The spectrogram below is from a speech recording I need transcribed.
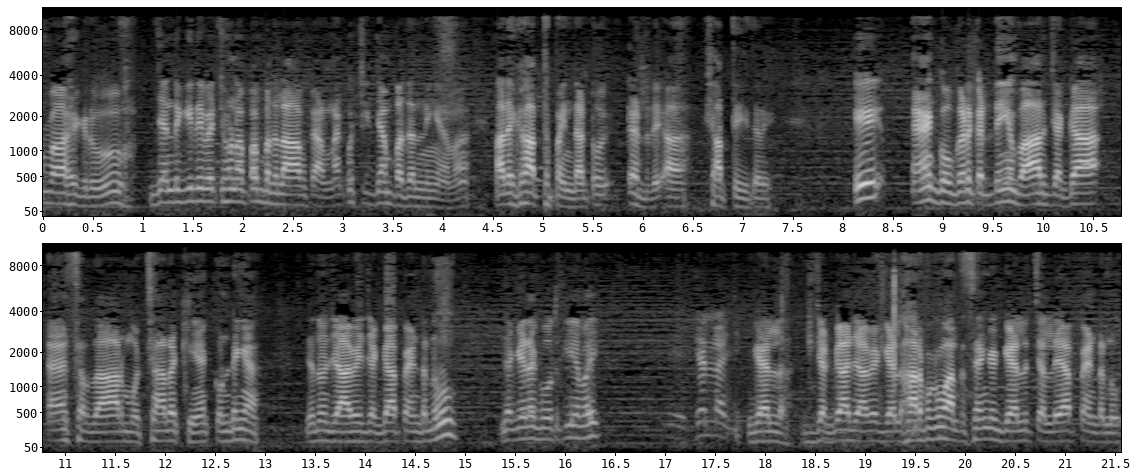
ਵਾਹਿਗੁਰੂ। ਜ਼ਿੰਦਗੀ ਦੇ ਵਿੱਚ ਹੁਣ ਆਪਾਂ ਬਦਲਾਵ ਕਰਨਾ ਕੁਝ ਚੀਜ਼ਾਂ ਬਦਲਣੀਆਂ ਵਾ। ਆ ਦੇਖ, ਹੱਥ ਪੈਂਦਾ ਢਿੱਡ ਦੇ ਆ ਛਾਤੀ ਤੇਰੇ। ਇਹ ਐ ਗੋਗੜ ਕੱਢੇ ਆ, ਬਾਹਰ ਜੱਗਾ ਐ ਸਰਦਾਰ ਮੁੱਛਾਂ ਰੱਖੀਆਂ ਕੁੰਡੀਆਂ ਜਦੋਂ ਜਾਵੇ ਜੱਗਾ ਪਿੰਡ ਨੂੰ। ਜੱਗੇ ਦਾ ਗੋਤ ਕੀ ਹੈ ਬਾਈ? ਗਿੱਲ ਹੈ ਜੀ। ਗਿੱਲ। ਜੱਗਾ ਜਾਵੇ ਗਿੱਲ। ਹਰ ਭਗਵੰਤ ਸਿੰਘ ਗਿੱਲ ਚੱਲਿਆ ਪਿੰਡ ਨੂੰ।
